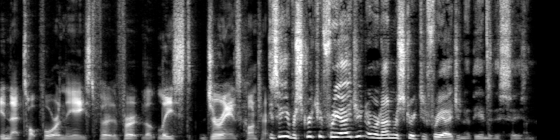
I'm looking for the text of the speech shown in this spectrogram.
in that top four in the East for for at least Durant's contract. Is he a restricted free agent or an unrestricted free agent at the end of this season?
